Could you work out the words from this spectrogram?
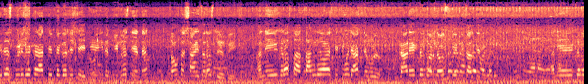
इथं स्पीड ब्रेकर अत्यंत गरजेचे आहे. ती इथं तीन रस्ते येतात. चौथा शाळेचा रस्ता येतोय आणि रस्ता चांगल्या स्थितीमध्ये असल्यामुळं गाड्या एकदम भरधाव स्पीडने चालते आणि एकदम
